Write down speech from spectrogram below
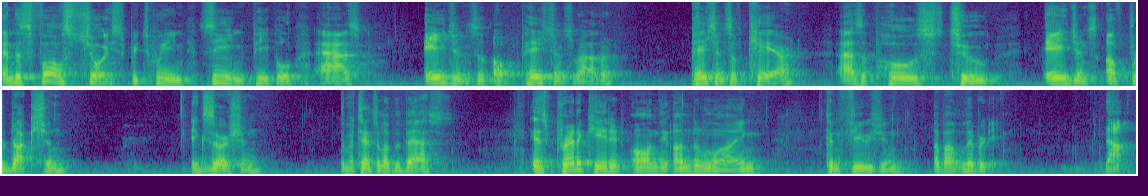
And this false choice between seeing people as agents of, or patients rather, patients of care, as opposed to agents of production, exertion, the potential of the best, is predicated on the underlying confusion about liberty. Now,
